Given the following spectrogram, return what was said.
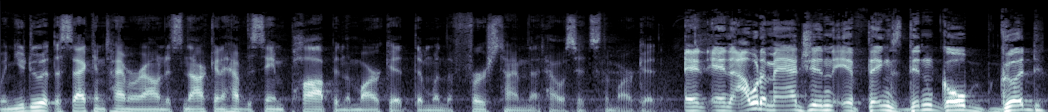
When you do it the second time around, it's not going to have the same pop in the market than when the first time that house hits the market. And and I would imagine if things didn't go good,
